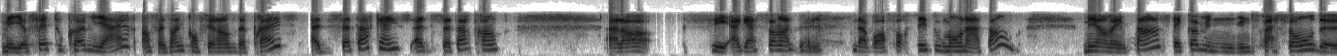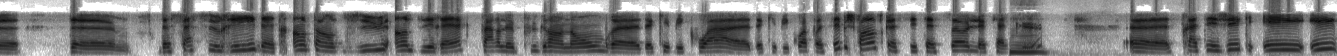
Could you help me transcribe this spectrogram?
mais il a fait tout comme hier en faisant une conférence de presse à 17h15, à 17h30. Alors, c'est agaçant d'avoir forcé tout le monde à attendre, mais en même temps, c'était comme une, une façon de, de, de s'assurer d'être entendu en direct par le plus grand nombre euh, de Québécois, euh, de Québécois possible. Je pense que c'était ça le calcul Hmm. euh, stratégique et, et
